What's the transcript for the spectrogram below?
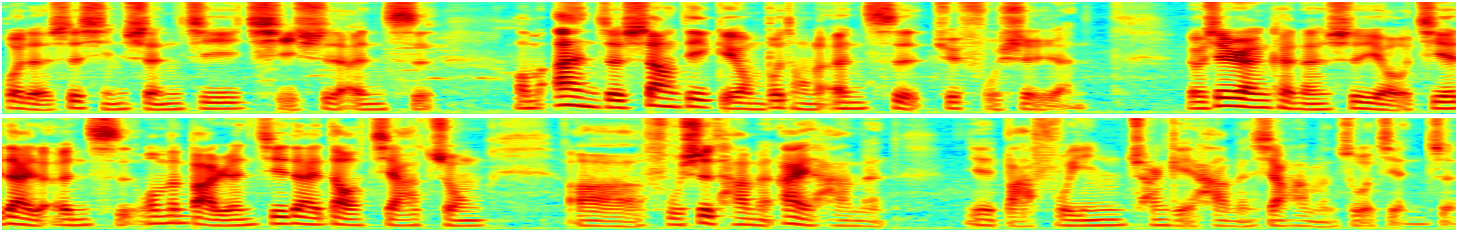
或者是行神迹奇事的恩赐。我们按着上帝给我们不同的恩赐去服侍人，有些人可能是有接待的恩赐，我们把人接待到家中啊、服侍他们，爱他们，也把福音传给他们，向他们做见证。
